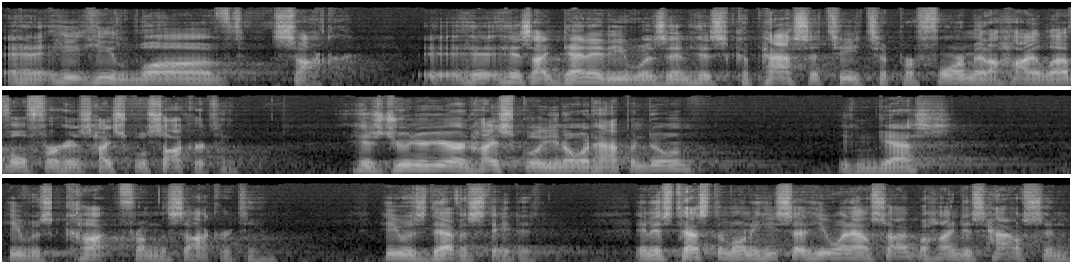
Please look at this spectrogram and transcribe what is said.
and he, he loved soccer. His identity was in his capacity to perform at a high level for his high school soccer team. His junior year in high school, you know what happened to him? You can guess. He was cut from the soccer team. He was devastated. In his testimony, he said he went outside behind his house and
